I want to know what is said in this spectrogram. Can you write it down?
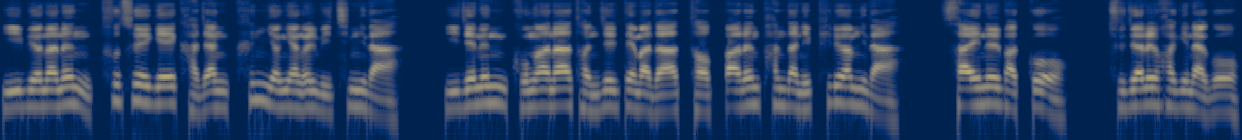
이 변화는 투수에게 가장 큰 영향을 미칩니다. 이제는 공 하나 던질 때마다 더 빠른 판단이 필요합니다. 사인을 받고, 주자를 확인하고,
